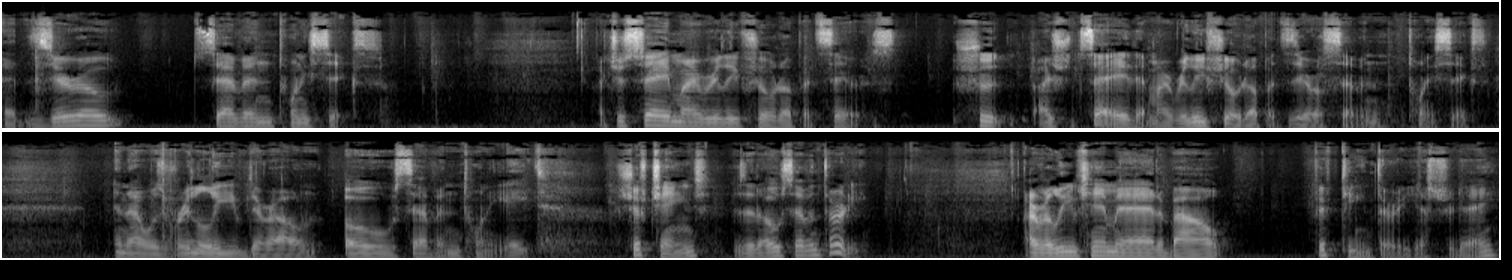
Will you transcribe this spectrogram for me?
at 0726. I should say my relief showed up at should I should say that my relief showed up at 0726 and I was relieved around 0728. Shift change is at 0730. I relieved him at about 1530 yesterday,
